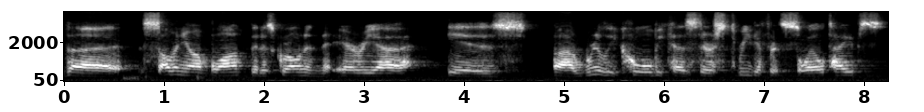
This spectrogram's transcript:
The Sauvignon Blanc that is grown in the area is uh, really cool because there's three different soil types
